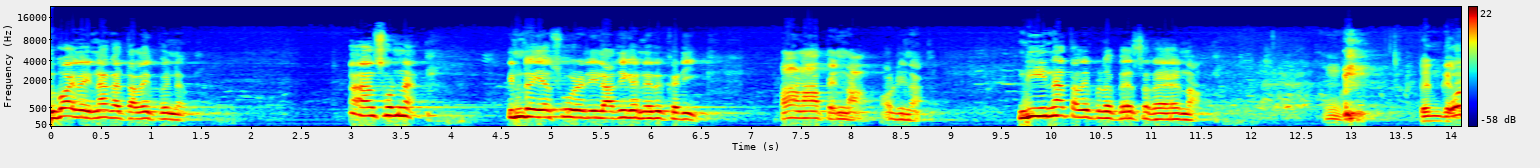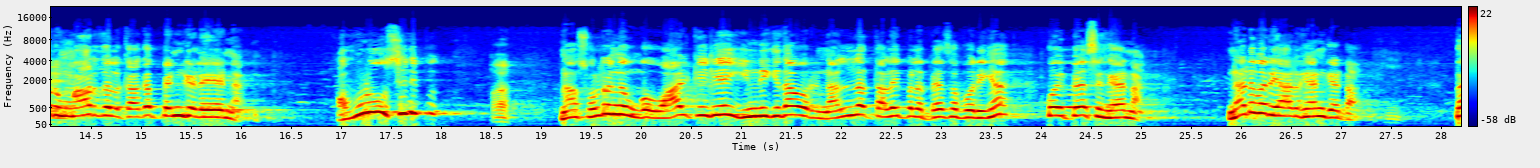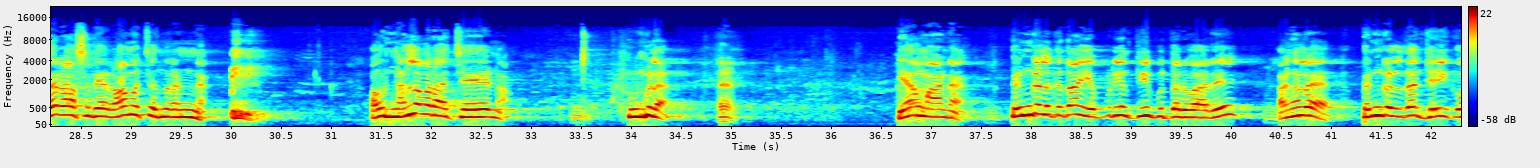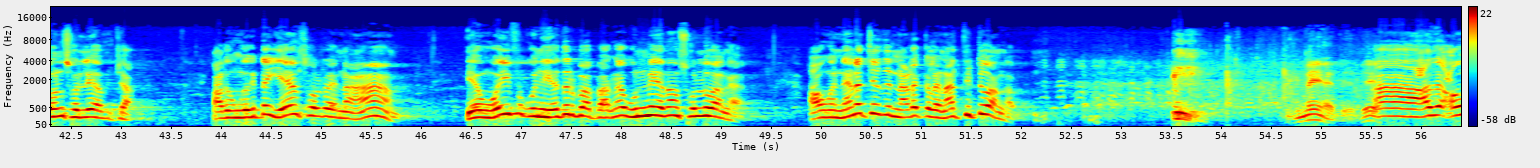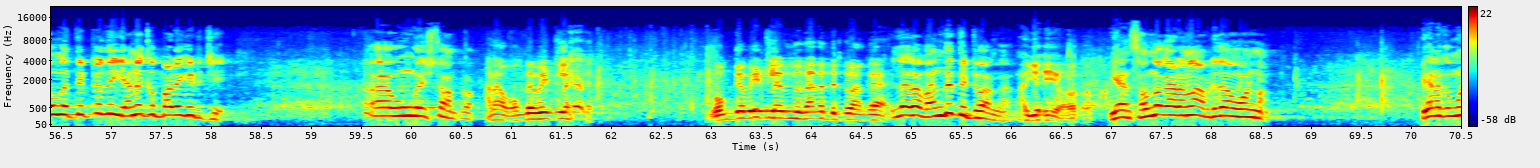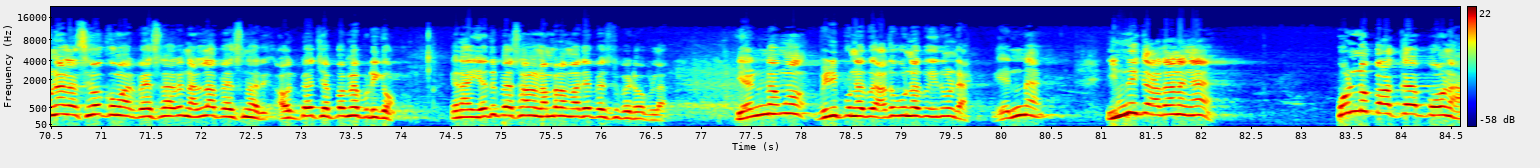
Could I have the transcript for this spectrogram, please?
துபாயில் என்னங்க தலைப்புன்னு? நான் சொன்னேன் இன்றைய சூழலில் அதிக நெருக்கடி. ஆனா பெண்ணா அப்படின்னா. நீ என்ன தலைப்பில் பேசுறேன்னா. பெண்கள். ஒரு மாறுதலுக்காக பெண்களேன்னு. அவ்வளோ சிரிப்பு. நான் சொல்றேங்க உங்க வாழ்க்கையிலேயே இன்னைக்கு தான் ஒரு நல்ல தலைப்பில் பேச போறீங்க போய் பேசுங்கன்னா நடுவர் யாருங்கன்னு கேட்டான் பேராசிரியர் ராமச்சந்திரன் அவர் நல்லவராச்சேன்னா. உங்களை. ஏமான பெண்களுக்கு தான் எப்படியும் தீர்ப்பு தருவார். அதனால பெண்கள் தான் ஜெயிக்கும்னு சொல்லி அமிச்சான் அது உங்ககிட்ட ஏன் சொல்கிறேன்னா என் ஒய்ஃபு கொஞ்சம் எதிர்பார்ப்பாங்க உண்மையை தான் சொல்லுவாங்க. அவங்க நினச்சது நடக்கலைன்னா திட்டுவாங்க. அது அவங்க திட்டுறது எனக்கு பழகிடுச்சு. ஆஹ், உங்க இஷ்டம் அப்புறம். ஆனா உங்க வீட்டுல உங்க வீட்டுல இருந்து தானே திட்டுவாங்க? இல்லை இல்லை வந்து திட்டுவாங்க. ஐயோ என் சொந்தக்காரங்களாம் அப்படிதான் ஓடினான். எனக்கு முன்னால் சிவகுமார் பேசினாரு நல்லா பேசினாரு. அவர் பேச்சு எப்பவுமே பிடிக்கும். ஏன்னா எது பேசினாலும் நம்புற மாதிரியே பேசிட்டு போயிடுவாப்புல. என்னமோ விழிப்புணர்வு அது உணர்வு இது உண்டா? என்ன? இன்னைக்கு அதானுங்க. பொண்ணு பார்க்க போனா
